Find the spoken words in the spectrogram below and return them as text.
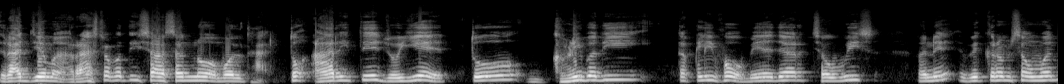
રાજ્યમાં રાષ્ટ્રપતિ શાસનનો અમલ થાય, તો આ રીતે જોઈએ તો ઘણી બધી તકલીફો બે હજાર છવ્વીસ અને વિક્રમ સંવત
